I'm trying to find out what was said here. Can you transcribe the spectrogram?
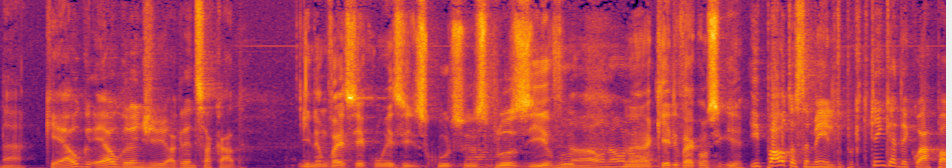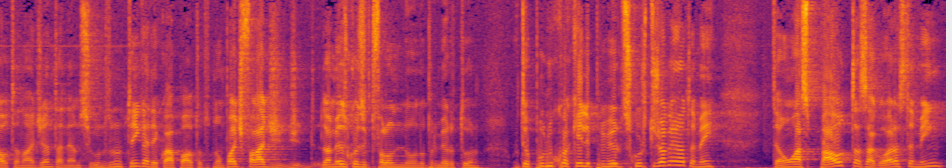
né? Que é o, é o grande a grande sacada. E não vai ser com esse discurso explosivo Não, não, né, não. que ele vai conseguir. E pautas também, ele- porque tu tem que adequar a pauta, não adianta, né? No segundo turno tu tem que adequar a pauta. Tu não pode falar de, de- da mesma coisa que tu falou no, no primeiro turno. O teu público com aquele primeiro discurso tu já ganhou também. Então as pautas agora também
